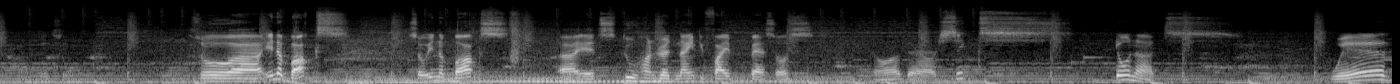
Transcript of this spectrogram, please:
Okay, so. So uh, in a box, so in a box, uh, it's 295 pesos. No, there are six donuts with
